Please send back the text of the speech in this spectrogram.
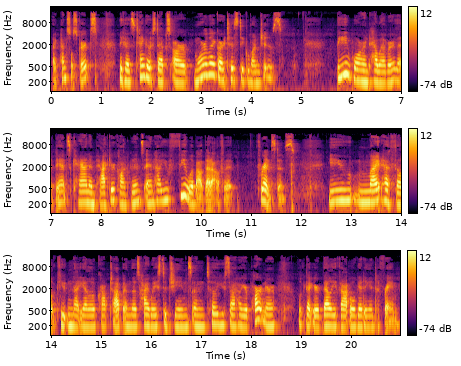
like pencil skirts, because tango steps are more like artistic lunges. Be warned, however, that dance can impact your confidence and how you feel about that outfit. For instance, you might have felt cute in that yellow crop top and those high waisted jeans until you saw how your partner looked at your belly fat while getting into frame.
